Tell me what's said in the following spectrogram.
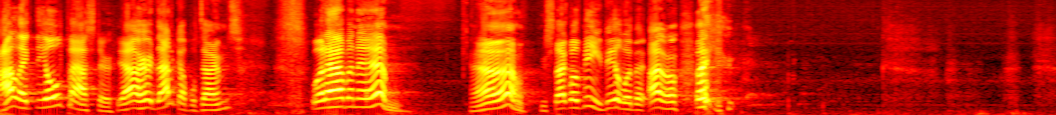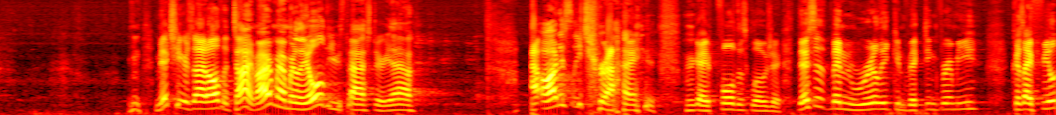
I like the old pastor. Yeah, I heard that a couple times. What happened to him? I don't know. You stuck with me. Deal with it. I don't know. Like, Mitch hears that all the time. I remember the old youth pastor. Yeah. I honestly try. okay, full disclosure. This has been really convicting for me because I feel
